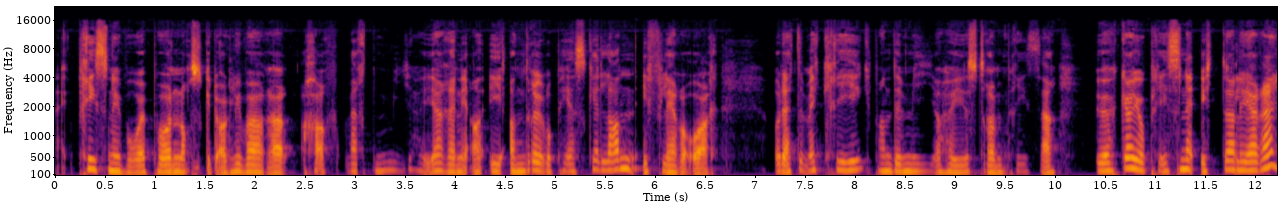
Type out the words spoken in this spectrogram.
Nei, prisnivået på norske dagligvarer har vært mye høyere enn i andre europeiske land i flere år. Og dette med krig, pandemi og høye strømpriser øker jo prisene ytterligere,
